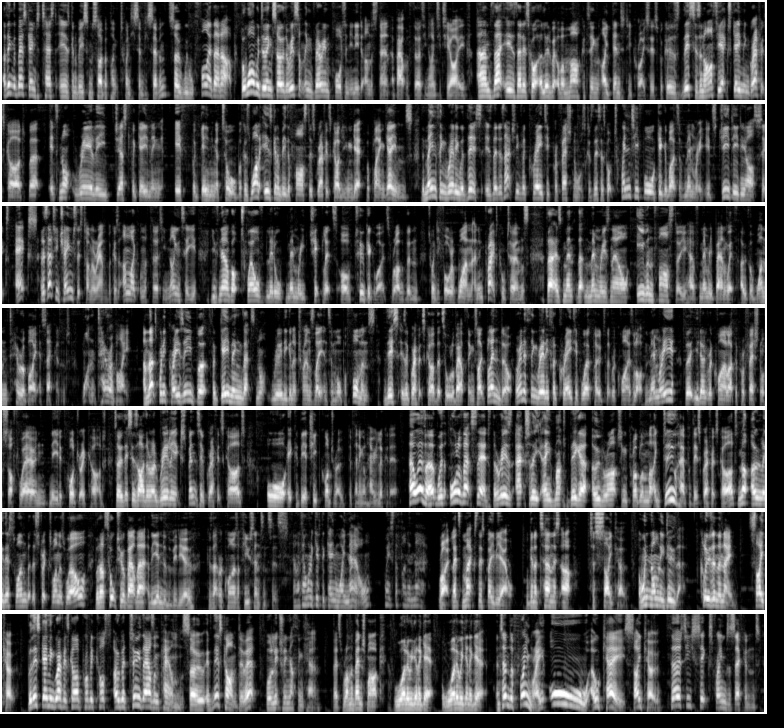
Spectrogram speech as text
I think the best game to test is going to be some Cyberpunk 2077, so we will fire that up. But while we're doing so, there is something very important you need to understand about the 3090 Ti, and that is that it's got a little bit of a marketing identity crisis, because this is an RTX gaming graphics card, but it's not really just for gaming if for gaming at all, because while it is going to be the fastest graphics card you can get for playing games, the main thing really with this is that it's actually for creative professionals, because this has got 24 gigabytes of memory. It's GDDR6X, and it's actually changed this time around, because unlike on the 3090, you've now got 12 little memory chiplets of 2 gigabytes rather than 24 of 1, and in practical terms, that has meant that the memory is now even faster. You have memory bandwidth over 1 terabyte a second. 1 terabyte! And that's pretty crazy, but for gaming, that's not really to translate into more performance. This is a graphics card that's all about things like Blender, or anything really for creative workloads that requires a lot of memory, but you don't require like the professional software and need a Quadro card. So this is either a really expensive graphics card, or it could be a cheap Quadro, depending on how you look at it. However, with all of that said, there is actually a much bigger overarching problem that I do have with this graphics card. Not only this one, but the Strix one as well. But I'll talk to you about that at the end of the video, because that requires a few sentences. And I don't want to give the game away now. Where's the fun in that? Right, let's max this baby out. We're going to turn this up to Psycho. I wouldn't normally do that. Clues in the name. Psycho. But this gaming graphics card probably costs over £2,000, so if this can't do it, well literally nothing can. Let's run the benchmark. What are we gonna get? What are we gonna get? In terms of frame rate, oh, okay, Psycho. 36 frames a second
